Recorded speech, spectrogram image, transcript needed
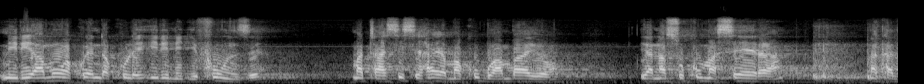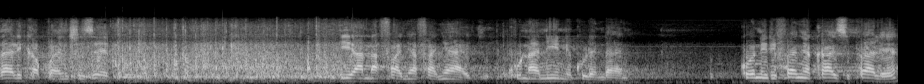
niliamua kwenda kule ili nijifunze mataasisi haya makubwa ambayo yanasukuma sera na kadhalika kwa nchi zetu yanafanya fanyaje, kuna nini kule ndani. Kwa nilifanya kazi pale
